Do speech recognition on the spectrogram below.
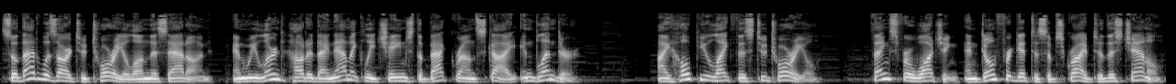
So that was our tutorial on this add-on, and we learned how to dynamically change the background sky in Blender. I hope you like this tutorial. Thanks for watching and don't forget to subscribe to this channel.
